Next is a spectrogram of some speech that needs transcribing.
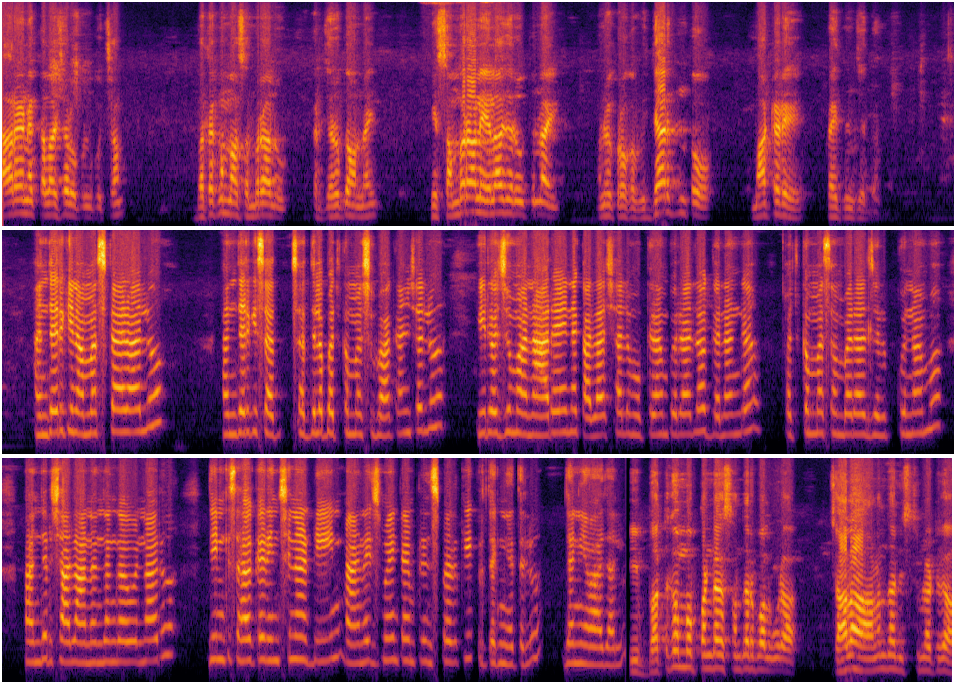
నారాయణ కళాశాల లోపలికి వచ్చాం. బతుకమ్మ సంబరాలు ఇక్కడ జరుగుతూ ఉన్నాయి. ఈ సంబరాలు ఎలా జరుగుతున్నాయి మనం ఇక్కడ ఒక విద్యార్థినితో మాట్లాడే ప్రయత్నం చేద్దాం. అందరికీ నమస్కారాలు. అందరికీ సద్ సద్దుల బతుకమ్మ శుభాకాంక్షలు. ఈరోజు మా నారాయణ కళాశాల ముక్రాంపురాలో ఘనంగా బతుకమ్మ సంబరాలు జరుపుకున్నాము. అందరూ చాలా ఆనందంగా ఉన్నారు. దీనికి సహకరించిన డీన్ మేనేజ్మెంట్ అండ్ ప్రిన్సిపల్కి కృతజ్ఞతలు ధన్యవాదాలు. ఈ బతుకమ్మ పండగ సందర్భాలు కూడా చాలా ఆనందాన్ని ఇస్తున్నట్టుగా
